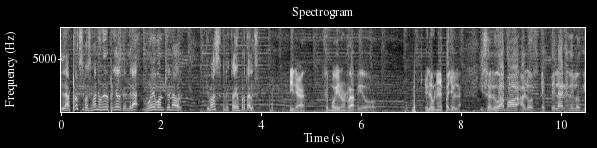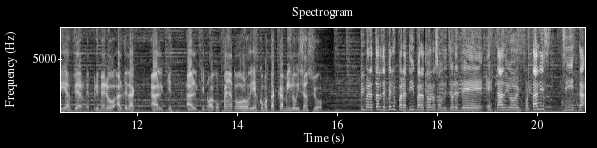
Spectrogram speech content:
la próxima semana Unión Española tendrá nuevo entrenador. Y más en Estadio en Portales. Mira, se movieron rápido en la Unión Española. Y saludamos a, los estelares de los días viernes. Primero al de la al que al que nos acompaña todos los días. ¿Cómo estás, Camilo Vicencio? Muy buenas tardes, Velus, para ti para todos los auditores de Estadio en Portales. Sí, está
